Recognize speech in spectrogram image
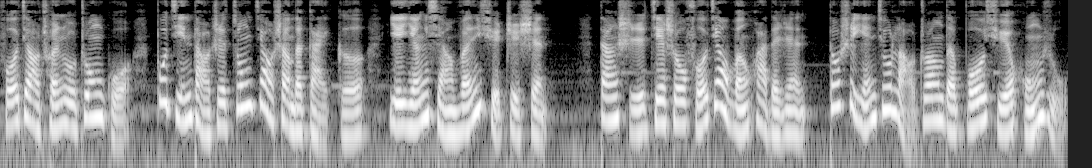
佛教传入中国，不仅导致宗教上的改革，也影响文学至深。当时接收佛教文化的人，都是研究老庄的博学鸿儒，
